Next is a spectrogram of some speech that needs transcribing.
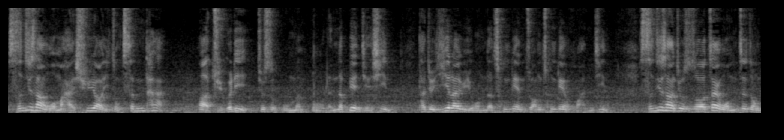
实际上我们还需要一种生态。啊，举个例，就是我们补能的便捷性，它就依赖于我们的充电桩、充电环境。实际上就是说，在我们这种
